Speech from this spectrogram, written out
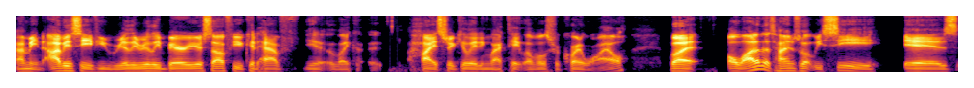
I mean, obviously, if you really really bury yourself, you could have you know, like uh, high circulating lactate levels for quite a while. But a lot of the times, what we see is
